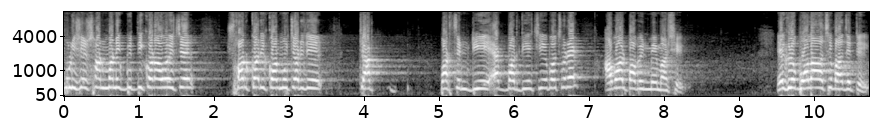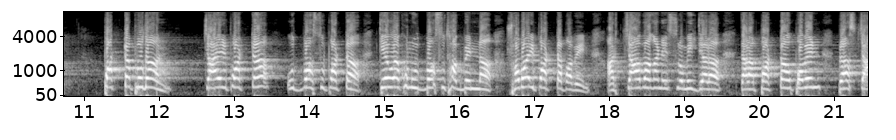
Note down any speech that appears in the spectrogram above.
পুলিশের সাম্মানিক বৃদ্ধি করা হয়েছে সরকারি কর্মচারীদের চার পার্সেন্ট দিয়ে একবার দিয়েছি এবছরে, আবার পাবেন মে মাসে। এগুলো বলা আছে বাজেটে। পাট্টা প্রদান চায়ের পাট্টা, উদ্বাস্তু পাট্টা। কেউ এখন উদ্বাস্তু থাকবেন না, সবাই পাট্টা পাবেন। আর চা বাগানের শ্রমিক যারা, তারা পাট্টাও পাবেন, প্লাস চা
